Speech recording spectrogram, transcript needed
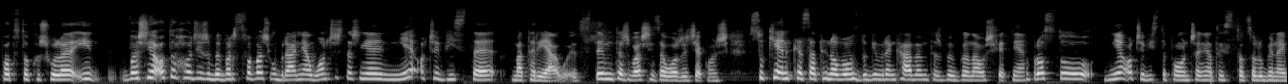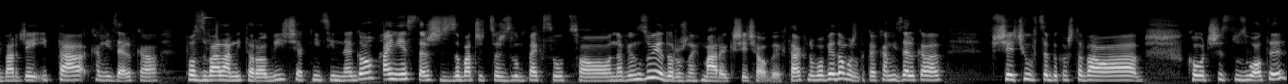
pod to koszulę. I właśnie o to chodzi, żeby warstwować ubrania, łączyć też nie, nieoczywiste materiały, z tym też właśnie założyć jakąś sukienkę satynową z długim rękawem, też by wyglądało świetnie. Po prostu nieoczywiste połączenia to jest to, co lubię najbardziej. I ta kamizelka pozwala mi to robić, jak nic innego. Fajnie jest też zobaczyć coś z lumpeksu, co nawiązuje do różnych marek sieciowych, tak? No bo wiadomo, że taka kamizelka w sieciówce by kosztowała około 300 zł,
